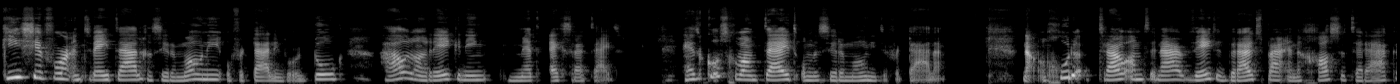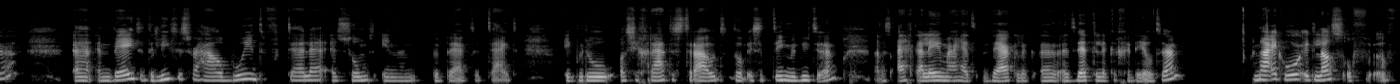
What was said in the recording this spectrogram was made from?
kies je voor een tweetalige ceremonie of vertaling door een tolk, hou dan rekening met extra tijd. Het kost gewoon tijd om de ceremonie te vertalen. Nou, een goede trouwambtenaar weet het bruidspaar en de gasten te raken uh, en weet het liefdesverhaal boeiend te vertellen en soms in een beperkte tijd. Ik bedoel, als je gratis trouwt, dan is het 10 minuten. Nou, dat is eigenlijk alleen maar het, werkelijk, uh, het wettelijke gedeelte. Maar ik hoor, ik las, of, of,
